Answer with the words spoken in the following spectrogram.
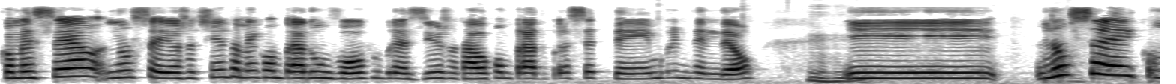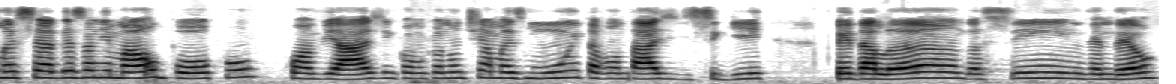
Comecei a, não sei, eu já tinha também comprado um voo pro Brasil, já estava comprado para setembro, entendeu? Uhum. E não sei, comecei a desanimar um pouco com a viagem, como que eu não tinha mais muita vontade de seguir pedalando, assim, entendeu?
